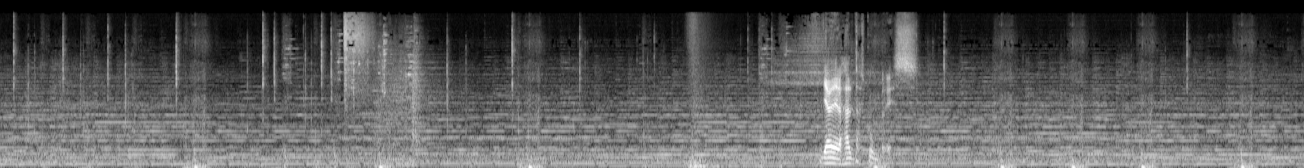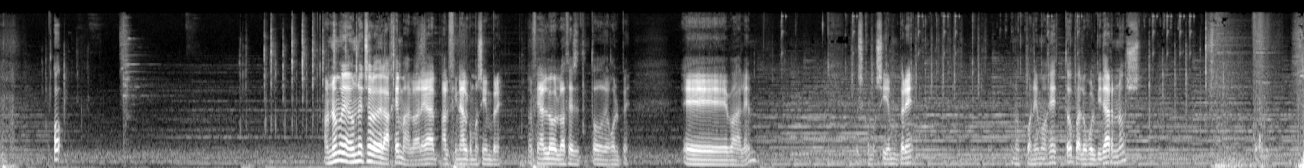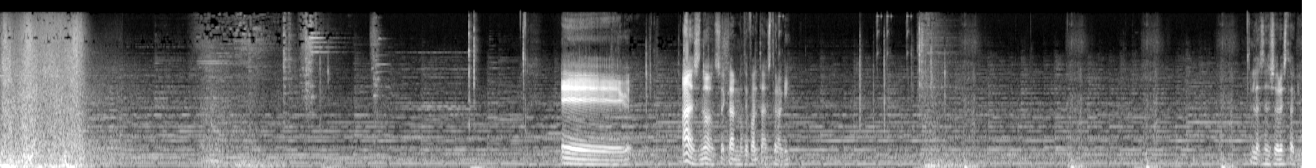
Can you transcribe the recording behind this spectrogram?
Ya de las altas cumbres. Aún no, aún he hecho lo de la gema, lo haré al final, como siempre. Al final lo, lo haces todo de golpe. Eh, vale. Pues como siempre, nos ponemos esto para luego olvidarnos. Eh... Ah, no, claro, no hace falta esto de aquí. El ascensor está aquí.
